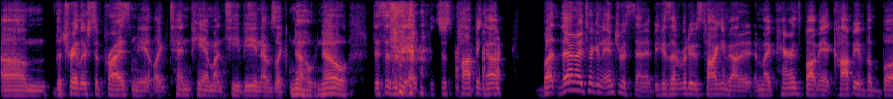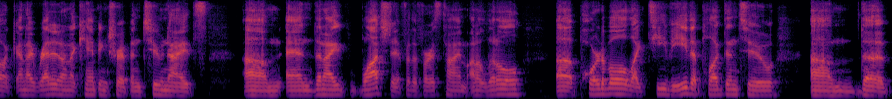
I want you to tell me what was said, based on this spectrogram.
Um, the trailer surprised me at like 10 p.m. on TV, and I was like, no, no, this isn't the. it's just popping up. But then I took an interest in it because everybody was talking about it, and my parents bought me a copy of the book, and I read it on a camping trip in two nights. Um, and then I watched it for the first time on a little uh, portable like TV that plugged into um, the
